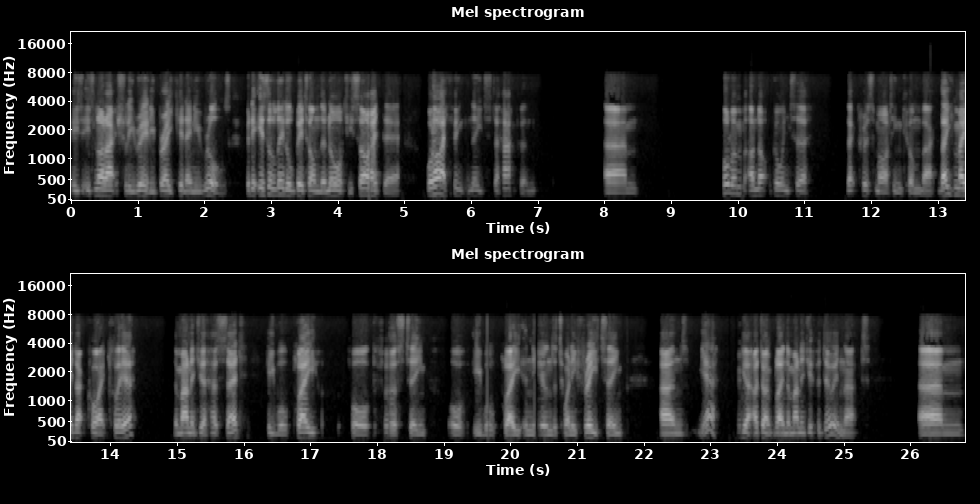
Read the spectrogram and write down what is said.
He's, he's not actually really breaking any rules, but it is a little bit on the naughty side there what I think needs to happen, um, Fulham are not going to let Chris Martin come back. They've made that quite clear. The manager has said he will play for the first team or he will play in the under 23 team. And yeah, yeah, I don't blame the manager for doing that. Um,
